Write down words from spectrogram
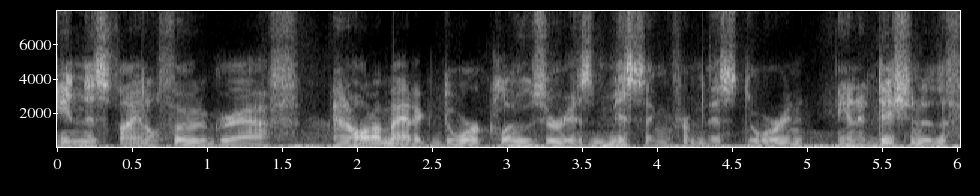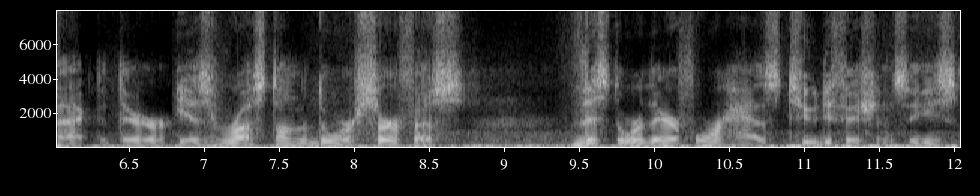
In this final photograph, an automatic door closer is missing from this door in, in, addition to the fact that there is rust on the door surface. This door therefore has two deficiencies,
